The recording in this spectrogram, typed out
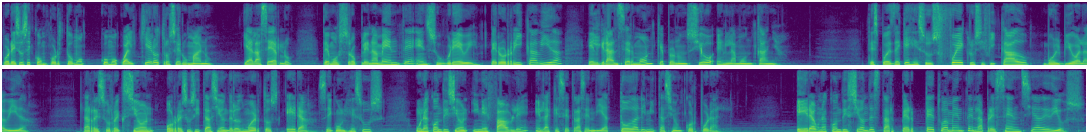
Por eso se comportó como cualquier otro ser humano, y al hacerlo, demostró plenamente en su breve pero rica vida el gran sermón que pronunció en la montaña. Después de que Jesús fue crucificado, volvió a la vida. La resurrección o resucitación de los muertos era, según Jesús, una condición inefable en la que se trascendía toda limitación corporal. Era una condición de estar perpetuamente en la presencia de Dios.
